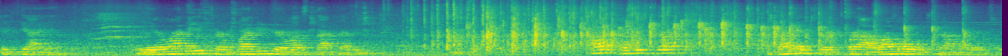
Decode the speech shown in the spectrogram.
જગ્યાએ રહેવાની, જમવાની વ્યવસ્થા કરી. આ કમિશનર મળે છે, પણ આવા બહુ ઓછા મળે છે.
